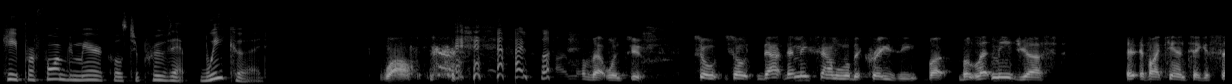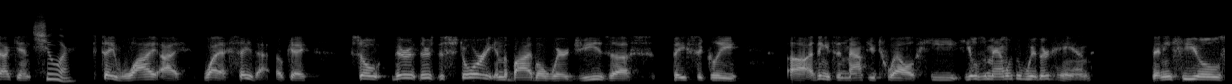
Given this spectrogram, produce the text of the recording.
he performed miracles to prove that we could. Wow. I love, I love that one too. So, so that that may sound a little bit crazy, but but let me just, if I can, take a second. Sure. Say why I why I say that. Okay. So there there's the story in the Bible where Jesus basically, uh, I think it's in Matthew 12. He heals a man with a withered hand. Then he heals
